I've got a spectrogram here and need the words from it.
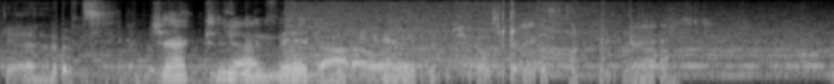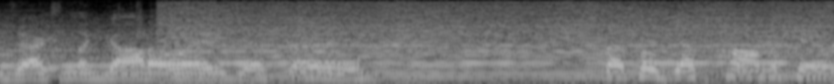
Goat. Jackson the Jackson mid, who got can't away. even show up to the fucking race. Jackson the God 08, yes sir. Special guest commentator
